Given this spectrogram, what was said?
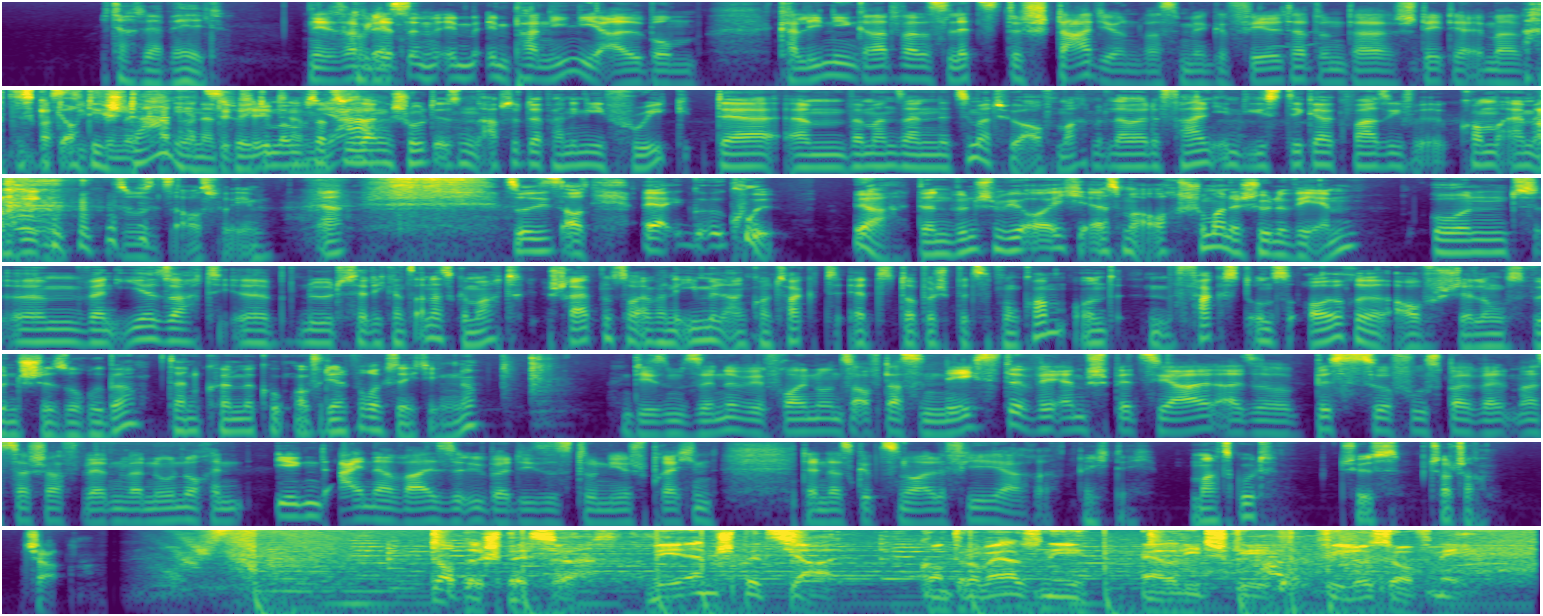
Ich dachte der Welt. Nee, das habe ich jetzt im, im, im Panini-Album. Kaliningrad war das letzte Stadion, was mir gefehlt hat und da steht ja immer. Ach, das gibt auch die, die Stadien natürlich. Man muss dazu ja. sagen, Schulte ist ein absoluter Panini-Freak, der, ähm, wenn man seine Zimmertür aufmacht, mittlerweile fallen ihm die Sticker quasi, äh, kommen einem entgegen. so sieht's aus bei ihm. Ja? So sieht's aus. Ja, cool. Ja, dann wünschen wir euch erstmal auch schon mal eine schöne WM. Und ähm, wenn ihr sagt, äh, nö, das hätte ich ganz anders gemacht, schreibt uns doch einfach eine E-Mail an kontakt.doppelspitze.com und ähm, faxt uns eure Aufstellungswünsche so rüber. Dann können wir gucken, ob wir die berücksichtigen. Ne? In diesem Sinne, wir freuen uns auf das nächste WM-Spezial. Also bis zur Fußball-Weltmeisterschaft werden wir nur noch in irgendeiner Weise über dieses Turnier sprechen, denn das gibt es nur alle vier Jahre. Richtig. Macht's gut. Tschüss. Ciao, ciao. Ciao. Doppelspitze. WM-Spezial. kontroverzní, elličky, filozofni.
